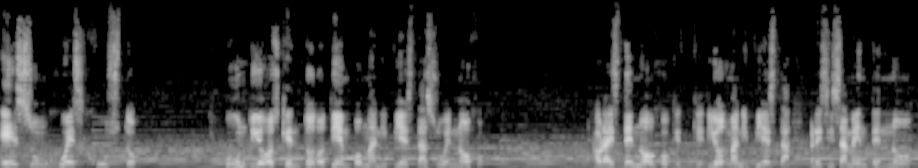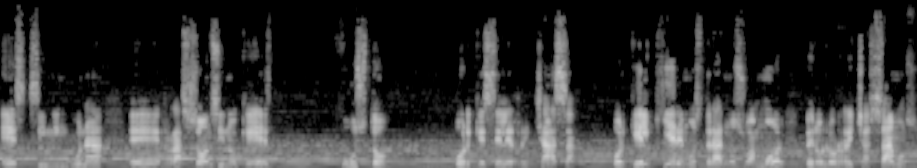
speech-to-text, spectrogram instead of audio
es un juez justo, un Dios que en todo tiempo manifiesta su enojo. Ahora, este enojo que, Dios manifiesta precisamente no es sin ninguna eh, razón, sino que es justo porque se le rechaza, porque Él quiere mostrarnos su amor, pero lo rechazamos.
